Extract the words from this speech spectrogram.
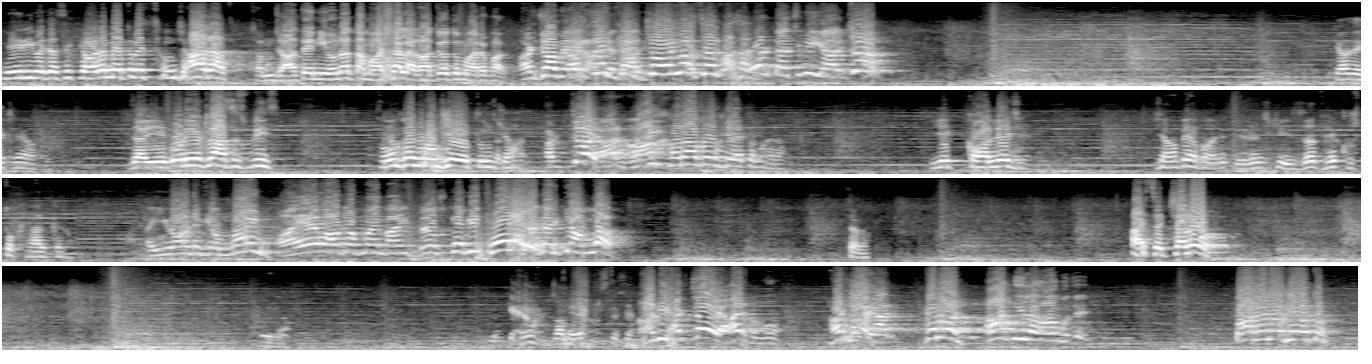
मेरी वजह से क्या हो रहा है? मैं तुम्हें समझा रहा था। समझाते नहीं हो ना तमाशा लगाते हो तुम्हारे पास। हट जाओ मेरे टच मी यार। चुप! क्या देख रहे हैं आप? जाइए गो टू क्लासेस प्लीज़ फोकन हो? गए तुम क्या? हट जाओ यार दिमाग खराब हो गया है तुम्हारा। ये कॉलेज है। जहाँ पे हमारे पेरेंट्स की इज़्ज़त है कुछ तो ख्याल करो। I out of your mind? I am out of my mind मैं उसको भी फ़ोन करके आऊँगा। चलो। ऐसे चलो। मैं कह रहा हूँ हट जाओ मेरे रास्ते से। अभी हट जाओ यार। हट जाओ यार करो हाथ नहीं लगाओ मुझे। पागल हो गया हो तुम।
